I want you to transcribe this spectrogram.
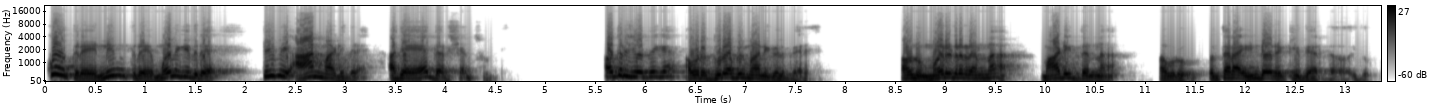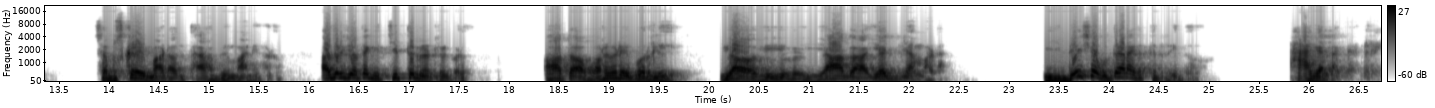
ಕೂತ್ರೆ, ನಿಂತ್ರೆ, ಮಲಗಿದ್ರೆ, ಟಿ ವಿ ಆನ್ ಮಾಡಿದ್ರೆ, ಅದೇ ದರ್ಶನ್ ಸುದ್ದಿ. ಅದ್ರ ಜೊತೆಗೆ ಅವರ ದುರಭಿಮಾನಿಗಳು ಬೇರೆ. ಅವನು ಮರ್ಡರನ್ನ ಮಾಡಿದ್ದನ್ನ ಅವರು ಒಂಥರ ಇಂಡೈರೆಕ್ಟ್ಲಿ ದೇ ಇದು ಸಬ್ಸ್ಕ್ರೈಬ್ ಮಾಡೋಂಥ ಅಭಿಮಾನಿಗಳು. ಅದ್ರ ಜೊತೆಗೆ ಚಿತ್ರನಟರುಗಳು. ಆತ ಹೊರಗಡೆ ಬರಲಿ, ಯಾ ಯಾಗ, ಯಜ್ಞ ಮಾಡ. ಈ ದೇಶ ಉದ್ಧಾರ ಆಗುತ್ತಿಲ್ರಿ ಇದು. ಹಾಗೆಲ್ಲ ಕಣ್ರಿ.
